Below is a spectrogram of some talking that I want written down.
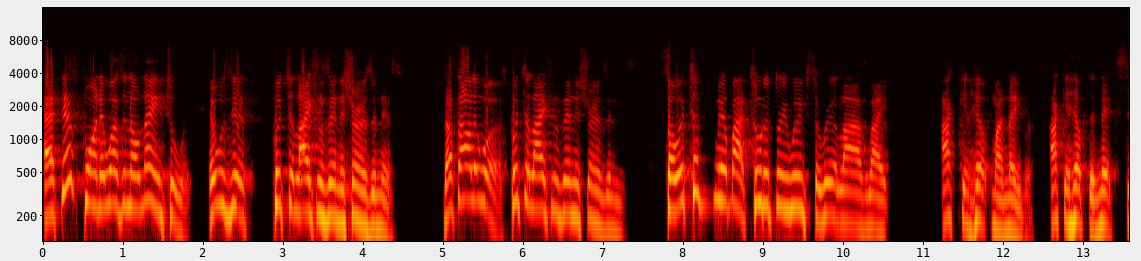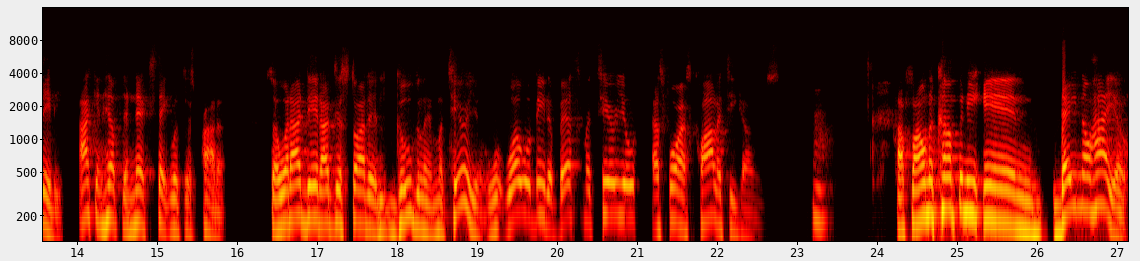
At this point, it wasn't no name to it. It was just put your license and insurance in this. That's all it was. Put your license and insurance in this. So it took me about two to three weeks to realize like I can help my neighbor. I can help the next city. I can help the next state with this product. So what I did, I just started Googling material. What would be the best material as far as quality goes? Oh. I found a company in Dayton, Ohio.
